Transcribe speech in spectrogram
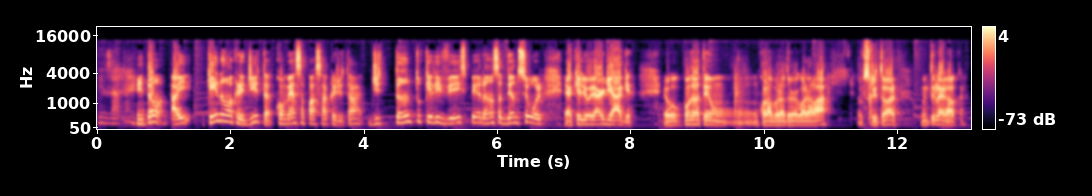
Exatamente. Então, aí, quem não acredita, começa a passar a acreditar de tanto que ele vê esperança dentro do seu olho. É aquele olhar de águia. Eu contratei um, um colaborador agora lá, no escritório, muito legal, cara.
